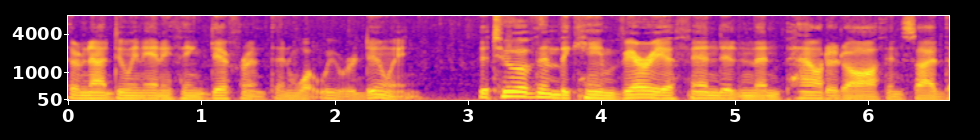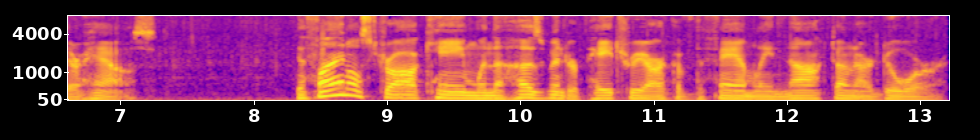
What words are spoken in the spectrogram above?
they're not doing anything different than what we were doing. The two of them became very offended and then pouted off inside their house. The final straw came when the husband or patriarch of the family knocked on our door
